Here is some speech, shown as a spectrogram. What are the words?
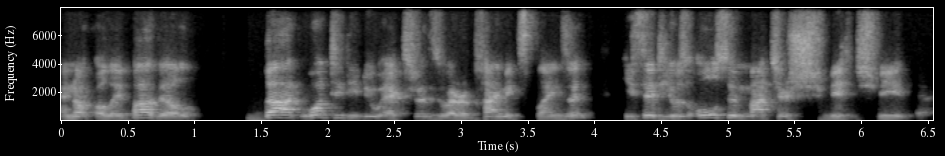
and not Ole Bavel. But what did he do extra? This is where Reb explains it. He said he was also Matir Shvit there.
